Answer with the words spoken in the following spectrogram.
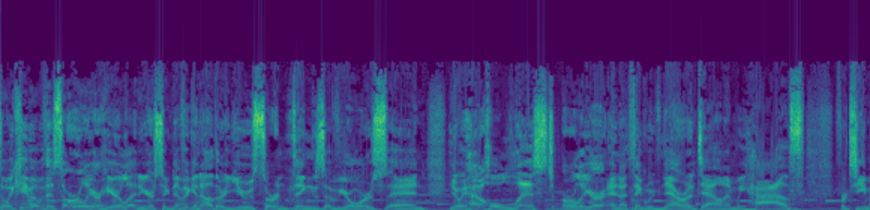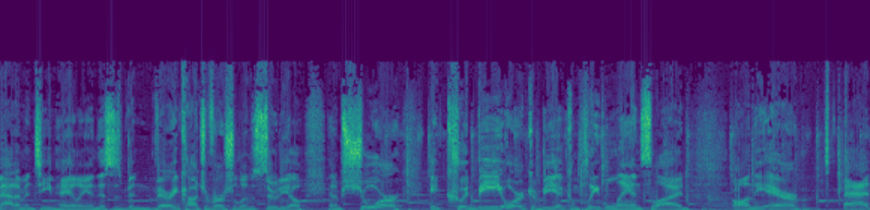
So we came up with this earlier here, letting your significant other use certain things of yours, and you know we had a whole list earlier, and I think we've narrowed it down, and we have for Team Adam and Team Haley, and this has been very controversial in the studio, and I'm sure it could be, or it could be a complete landslide on the air at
